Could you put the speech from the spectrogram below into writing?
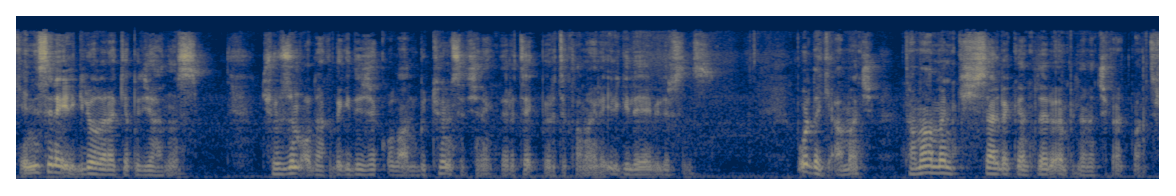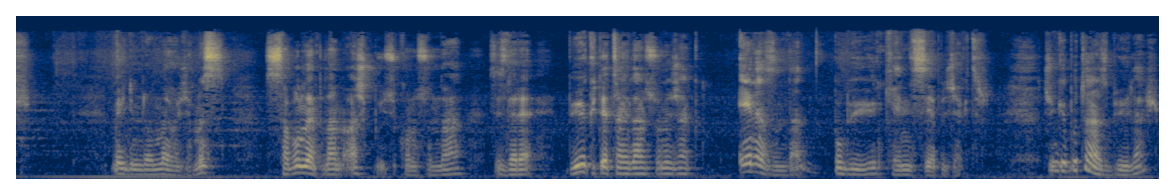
Kendisiyle ilgili olarak yapacağınız çözüm odaklı gidecek olan bütün seçenekleri tek bir tıklamayla ilgileyebilirsiniz. Buradaki amaç tamamen kişisel beklentileri ön plana çıkartmaktır. Medium Dolunay hocamız sabunla yapılan aşk büyüsü konusunda sizlere büyük detaylar sunacak. En azından bu büyüyü kendisi yapacaktır. Çünkü bu tarz büyüler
